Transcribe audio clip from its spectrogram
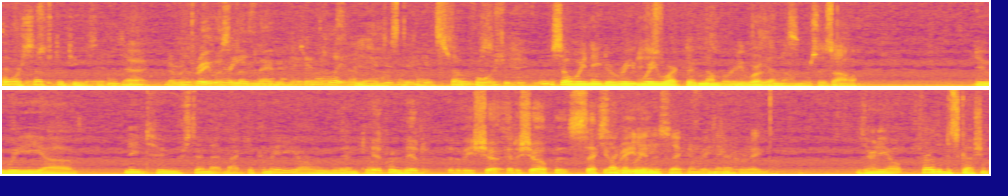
four substitutes it, is No, that? number three was eliminated. Completely. Yeah. It just didn't Okay, get so, Four should be three. so we need to re- You just rework the numbering. Rework the Yes. numbers is all. Do we, uh, need to send that back to committee, or are we willing to It- approve it? It'll be show, it'll show up as second Second reading. In the second reading, Okay. correct. Is there any o- further discussion?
